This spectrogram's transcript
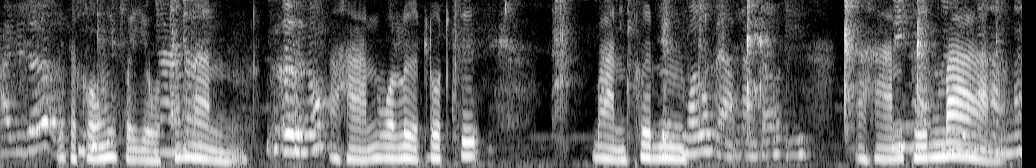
อายุเด้อมีแต่ของมีประโยชน์ทั้งนั้น เออเนาะอาหารวอเลิศรสคือบ้านเพิ่นเจ็บหัวลงไปอาบน้ำตลอดอีอาหารพื้นบ้านอาบน้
